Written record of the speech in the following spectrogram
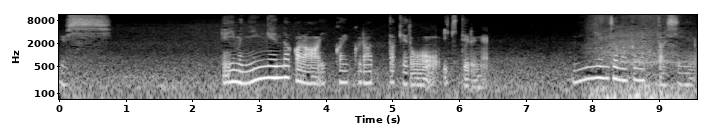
ーよしえ今人間一回食らったけど生きてるね。人間じゃなくなったら死ぬよ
